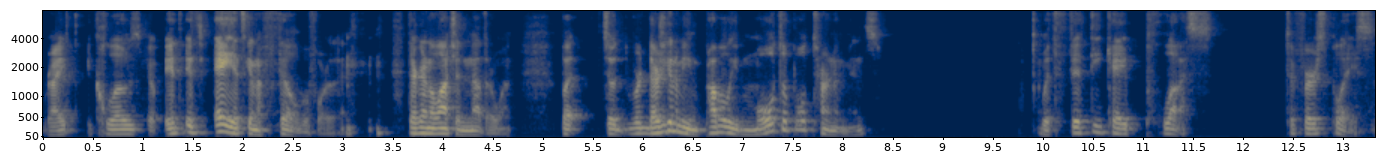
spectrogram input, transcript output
right? It closed. It, it's A, it's going to fill before then. They're going to launch another one. But so there's going to be probably multiple tournaments with 50K plus to first place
